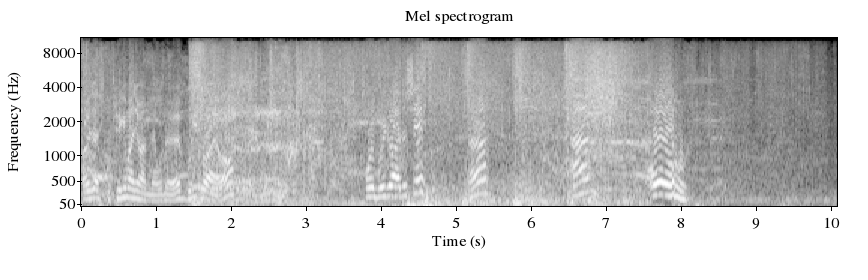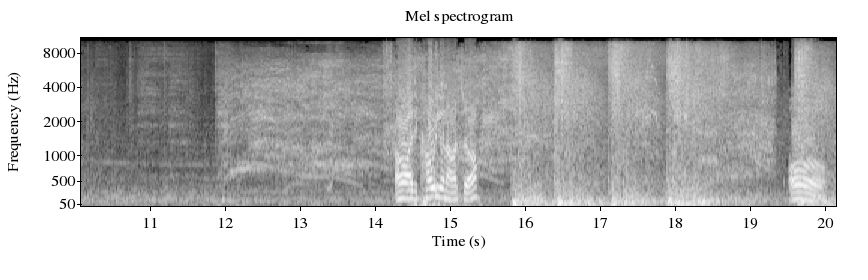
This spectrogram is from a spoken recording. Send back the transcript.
어, 이 자식들 되게 많이 왔네, 오늘. 물이 좋아요. 오늘 물 좋아, 아저씨? 어? 안? 오! 어, 아직 가오리가 남았죠? 오.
